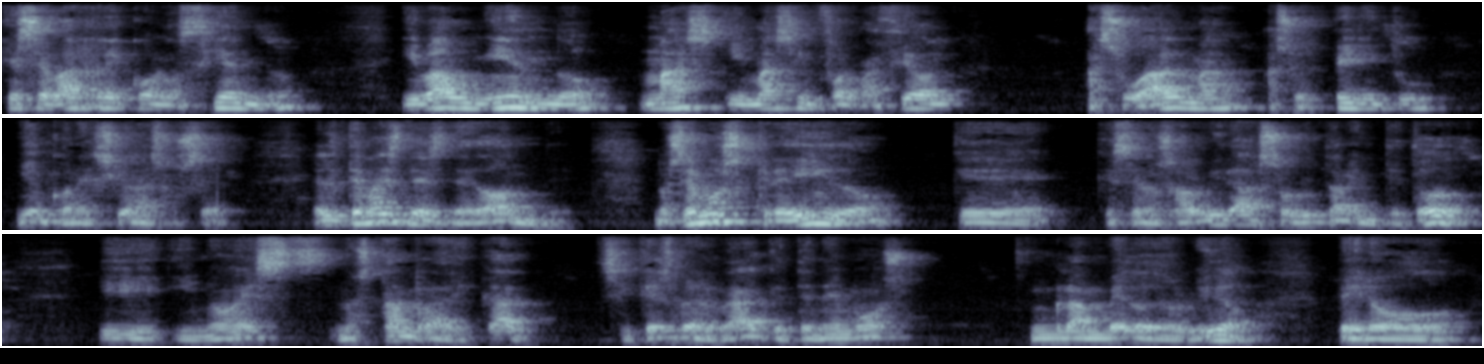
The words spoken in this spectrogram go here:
que se va reconociendo y va uniendo más y más información a su alma, a su espíritu y en conexión a su ser. El tema es desde dónde. Nos hemos creído que se nos ha olvidado absolutamente todo y, no, es, no es tan radical. Sí que es verdad que tenemos un gran velo de olvido, pero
